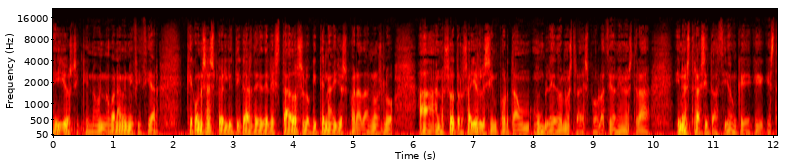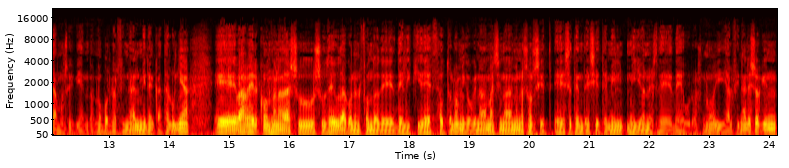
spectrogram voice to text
ellos y que no, no, van a beneficiar que con esas políticas de, del Estado se lo quiten a ellos para dárnoslo a, nosotros. A ellos les importa un, bledo nuestra despoblación y nuestra, y nuestra situación que, que, estamos viviendo. ¿no? Porque al final, miren, Cataluña eh, va a ver condonada su, su, deuda con el Fondo de, de, Liquidez Autonómico, que nada más y nada menos son eh, 77 mil millones de, de, euros. ¿no? Y al final, ¿eso quién,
